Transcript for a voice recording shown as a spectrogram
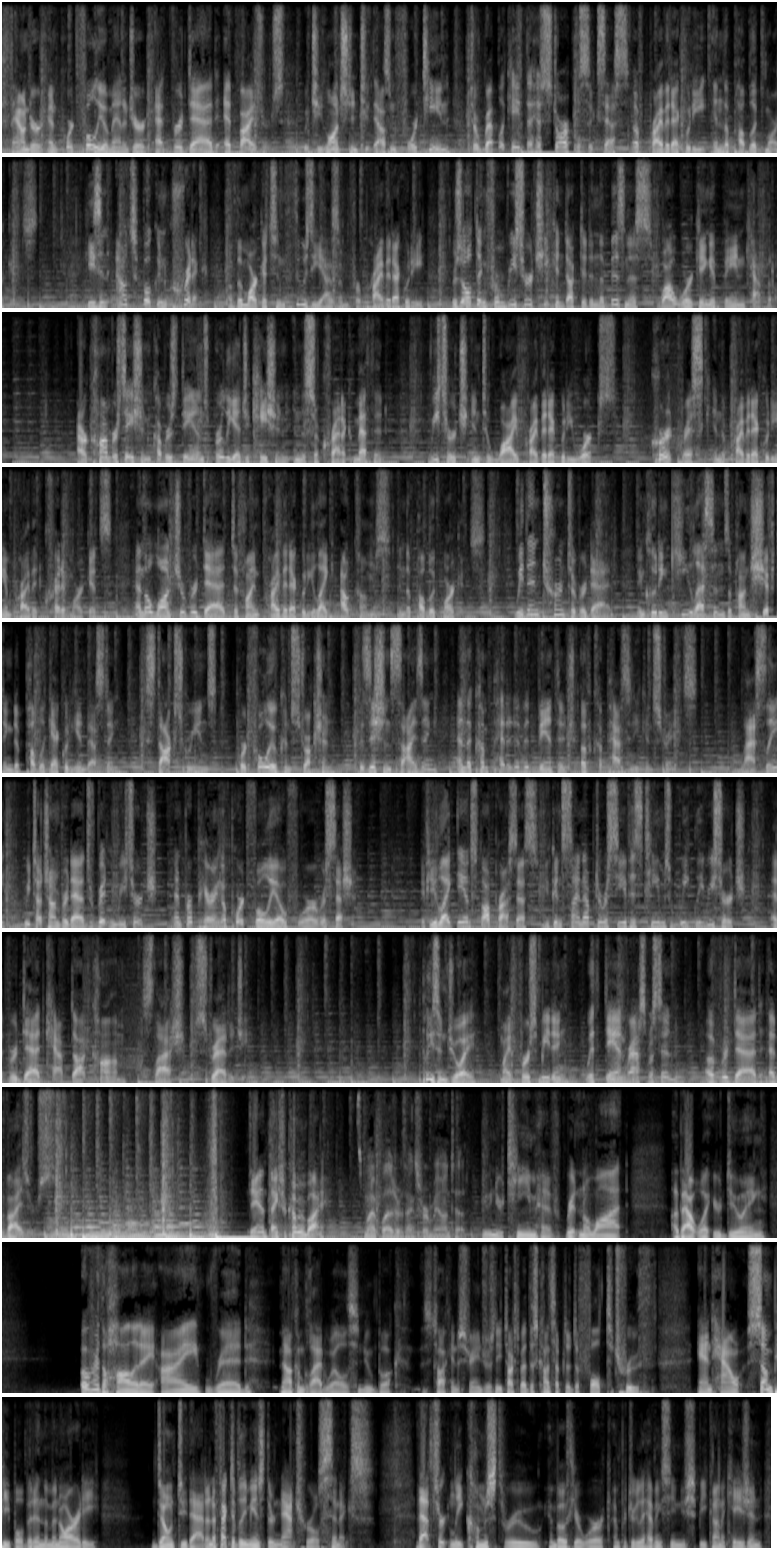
the founder and portfolio manager at Verdad Advisers, which he launched in 2014 to replicate the historical success of private equity in the public markets. He's an outspoken critic of the market's enthusiasm for private equity, resulting from research he conducted in the business while working at Bain Capital. Our conversation covers Dan's early education in the Socratic method, research into why private equity works, current risk in the private equity and private credit markets, and the launch of Verdad to find private equity like outcomes in the public markets. We then turn to Verdad, including key lessons upon shifting to public equity investing, stock screens, portfolio construction, position sizing, and the competitive advantage of capacity constraints. Lastly, we touch on Verdad's written research and preparing a portfolio for a recession. If you like Dan's thought process, you can sign up to receive his team's weekly research at verdadcap.com slash strategy. Please enjoy my first meeting with Dan Rasmussen of Verdad Advisers. Dan, thanks for coming by. It's my pleasure. Thanks for having me on, Ted. You and your team have written a lot about what you're doing. Over the holiday, I read Malcolm Gladwell's new book, Talking to Strangers, and he talks about this concept of default to truth and how some people, but in the minority, don't do that. And effectively means they're natural cynics. That certainly comes through in both your work and particularly having seen you speak on occasion.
